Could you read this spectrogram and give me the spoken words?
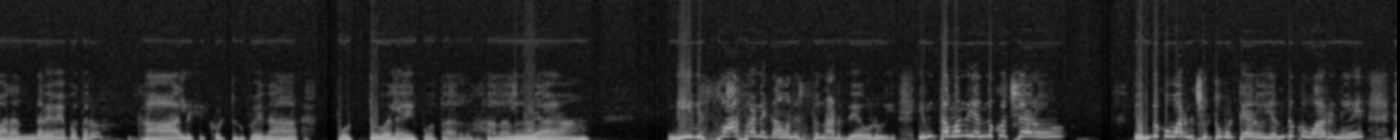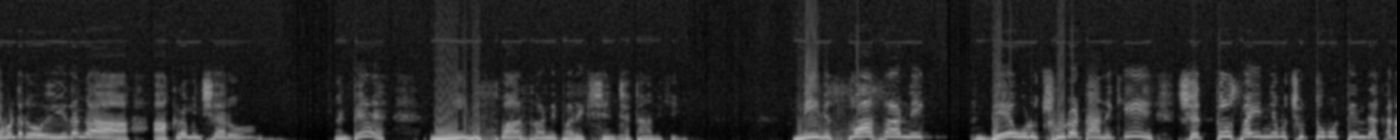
వారందరూ ఏమైపోతారు? గాలికి కొట్టుకుపోయిన పొట్టువలే అయిపోతారు. అలలుయా నీ విశ్వాసాన్ని గమనిస్తున్నాడు దేవుడు. ఇంతమంది ఎందుకు వచ్చారు? ఎందుకు వారిని చుట్టుముట్టారు? ఎందుకు వారిని ఏమంటారు? ఈ విధంగా ఆక్రమించారు? అంటే నీ విశ్వాసాన్ని పరీక్షించటానికి నీ విశ్వాసాన్ని దేవుడు చూడటానికి శత్రు సైన్యము చుట్టుముట్టింది అక్కడ.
